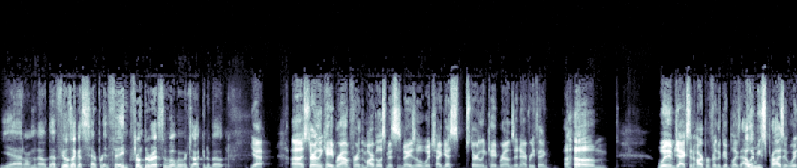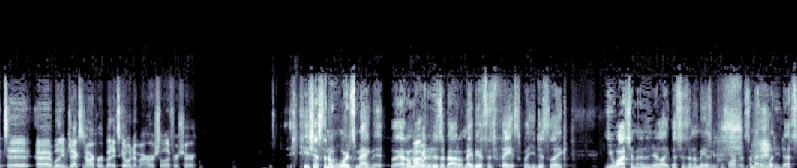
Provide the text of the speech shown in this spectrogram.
yeah, I don't know. That feels like a separate thing from the rest of what we're talking about. Yeah. Uh, Sterling K. Brown for the marvelous Mrs. Maisel, which I guess Sterling K. Brown's in everything. Um, William Jackson Harper for the Good Place. I wouldn't be surprised it went to uh, William Jackson Harper, but it's going to Mahershala for sure. He's just an awards magnet. Like, I don't know Oh, what it is about him. Maybe it's his face, but you just like you watch him and then you're like, this is an amazing performance, no matter what he does.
